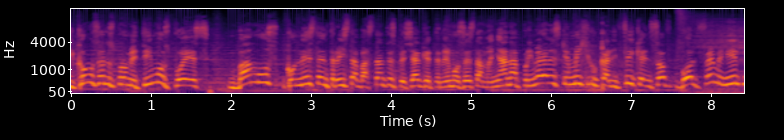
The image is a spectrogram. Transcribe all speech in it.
Y como se los prometimos, pues vamos con esta entrevista bastante especial que tenemos esta mañana. Primera vez que México califica en softball femenil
